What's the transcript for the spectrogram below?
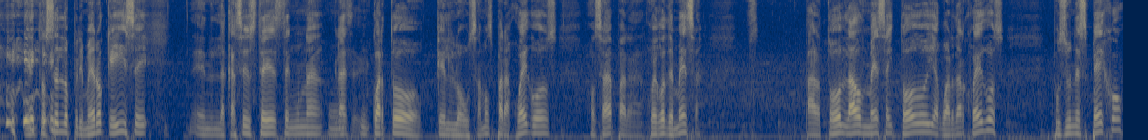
Entonces lo primero que hice en la casa de ustedes tengo una, un, cuarto que lo usamos para juegos, o sea, para juegos de mesa. Para todos lados, mesa y todo, y a guardar juegos. Puse un espejo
